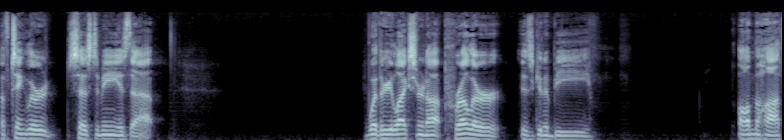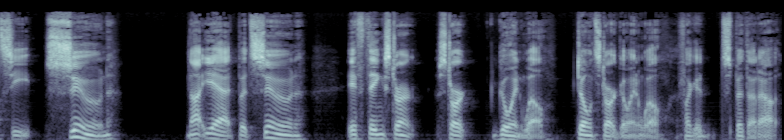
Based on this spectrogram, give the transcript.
of Tingler says to me is that whether he likes it or not, Preller is going to be on the hot seat soon. Not yet, but soon if things start start going well. Don't start going well. If I could spit that out.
